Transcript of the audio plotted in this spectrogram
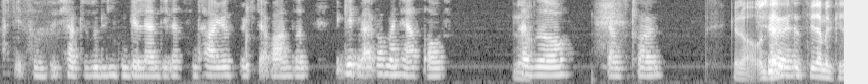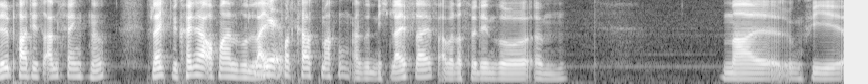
ach, die ist so süß. Ich habe die so lieben gelernt die letzten Tage, das ist wirklich der Wahnsinn. Da geht mir einfach mein Herz auf. ja Also, ganz toll. genau. Und schön. wenn es jetzt wieder mit Grillpartys anfängt, ne? Vielleicht, wir können ja auch mal so einen Live-Podcast machen, also nicht live-live, aber dass wir den so ähm, mal irgendwie äh,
